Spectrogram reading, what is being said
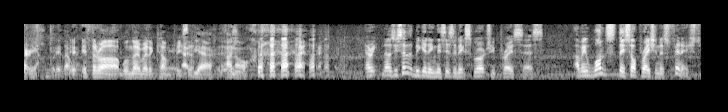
area, I'll put it that way. If there are, we'll know where to come, Peter. Uh, yeah, I know. Eric, now, as you said at the beginning, this is an exploratory process. I mean, once this operation is finished,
